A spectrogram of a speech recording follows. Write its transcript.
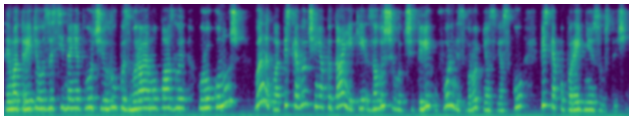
Тема третього засідання творчої групи Збираємо пазли уроку НУШ виникла після вивчення питань, які залишили вчителі у формі зворотнього зв'язку після попередньої зустрічі.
